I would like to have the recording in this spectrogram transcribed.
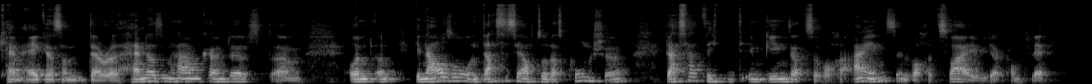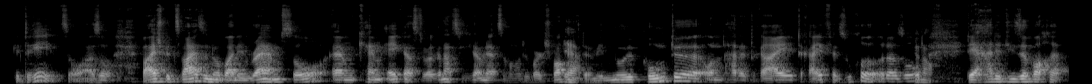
Cam Akers und Daryl Henderson haben könntest. Ähm, und, und genauso, und das ist ja auch so das Komische, das hat sich im Gegensatz zur Woche 1 in Woche 2 wieder komplett gedreht. So. Also beispielsweise nur bei den Rams so, ähm, Cam Akers, du erinnerst dich, wir haben letzte Woche darüber gesprochen, ja. hatte irgendwie null Punkte und hatte drei, drei Versuche oder so. Genau. Der hatte diese Woche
